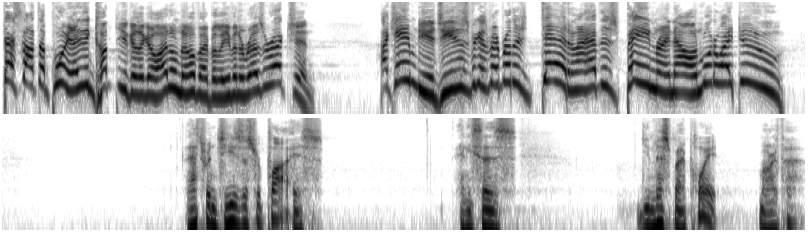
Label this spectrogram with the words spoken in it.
That's not the point. I didn't come to you because I go, I don't know if I believe in a resurrection. I came to you, Jesus, because my brother's dead and I have this pain right now. And what do I do? That's when Jesus replies. And he says, You missed my point, Martha.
